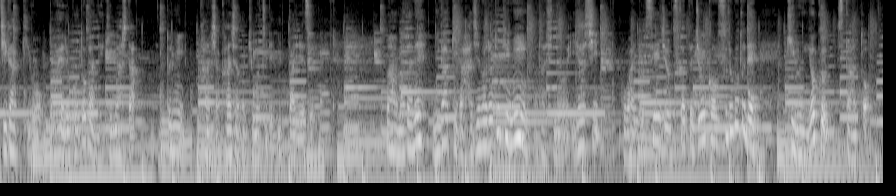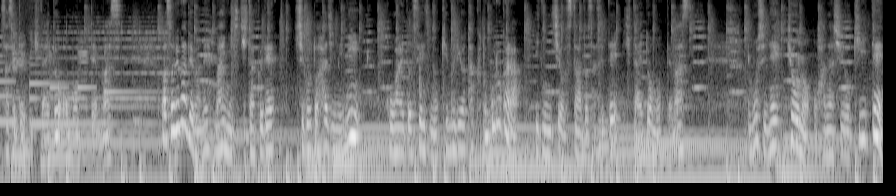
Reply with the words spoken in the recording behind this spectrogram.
1学期を終えることができました。本当に感謝感謝の気持ちでいっぱいです。まあ、またね2学期が始まる時に私の癒しホワイトセージを使った浄化をすることで気分よくスタートさせていきたいと思ってます、まあ、それまではね毎日自宅で仕事始めにホワイトセージの煙を焚くところから一日をスタートさせていきたいと思ってます。もしね今日のお話を聞いて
